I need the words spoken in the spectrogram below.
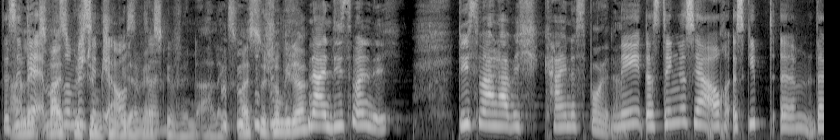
Das sind Alex ja immer weiß so ein bisschen bestimmt die schon wieder, wer es gewinnt. Alex, weißt du schon wieder? Nein, diesmal nicht. Diesmal habe ich keine Spoiler. Nee, das Ding ist ja auch, es gibt, ähm, da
